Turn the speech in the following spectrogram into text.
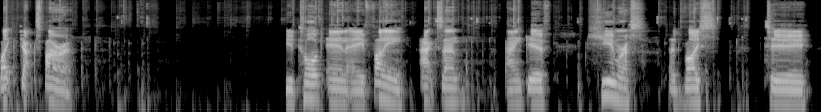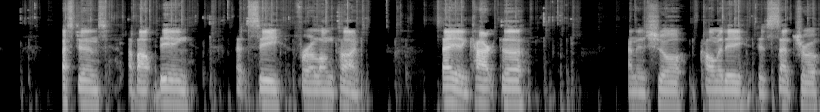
like Jack Sparrow. You talk in a funny accent and give humorous advice to questions about being at sea for a long time. Stay in character and ensure comedy is central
